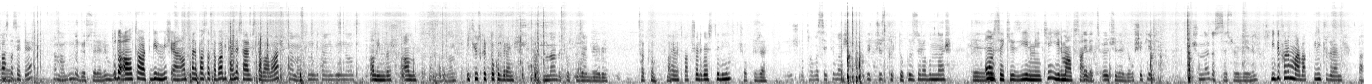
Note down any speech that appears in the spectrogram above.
Pasta seti. Tamam bunu da gösterelim. Bu da 6 artı 1'miş. Yani 6 tane pasta tabağı, bir tane de servis tabağı var. Tamam şunun bir tane büyüğünü al. Alayım dur. Aldım. Tamam. 249 liraymış. Bak bunlar da çok güzel bir ürün. Takım. Bak Evet bak şöyle göstereyim. Çok güzel. Şu tava seti var. 349 lira bunlar. Ee, 18, 22, 26 santim. Evet ölçüleri de o şekil. Şunları da size söyleyelim. Midi fırın var bak 1300 liraymış. Bak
